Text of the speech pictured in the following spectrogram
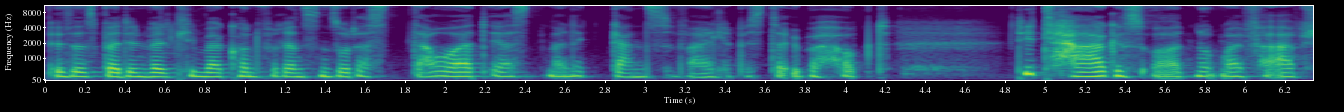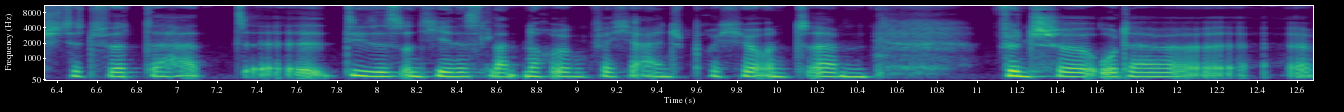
ist es bei den Weltklimakonferenzen so, das dauert erst mal eine ganze Weile, bis da überhaupt die Tagesordnung mal verabschiedet wird. Da hat äh, dieses und jenes Land noch irgendwelche Einsprüche und ähm, Wünsche oder äh,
